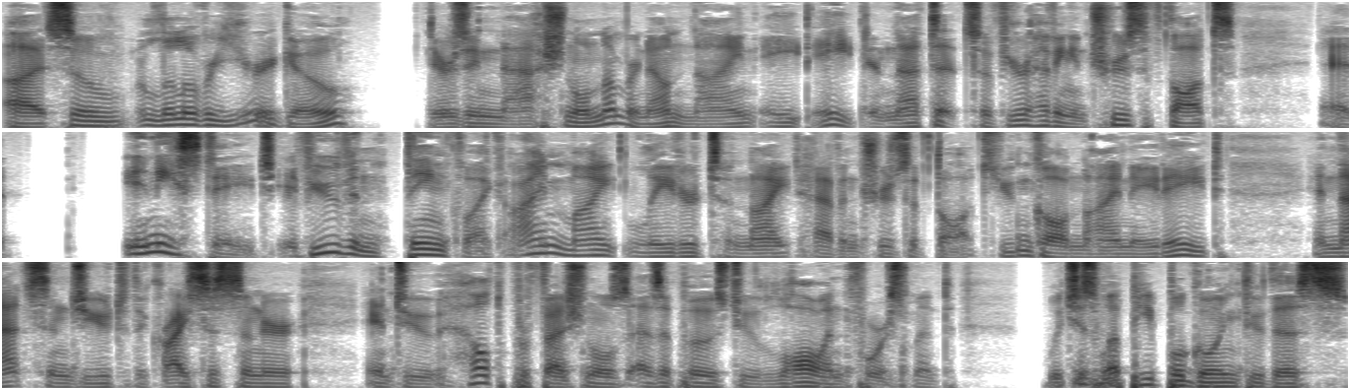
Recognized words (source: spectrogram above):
Uh, so a little over a year ago, there's a national number now, 988, and that's it. So if you're having intrusive thoughts at any stage, if you even think like I might later tonight have intrusive thoughts, you can call 988, and that sends you to the crisis center and to health professionals as opposed to law enforcement, which is what people going through this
